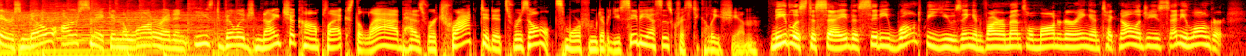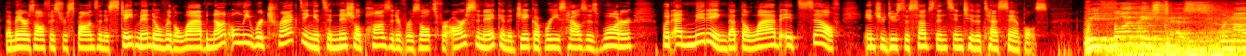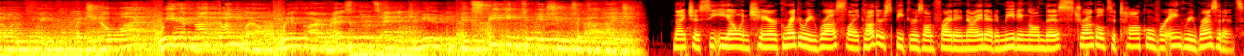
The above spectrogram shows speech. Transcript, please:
There's no arsenic in the water at an East Village NYCHA complex. The lab has retracted its results. More from WCBS's Christy Kalishian. Needless to say, the city won't be using environmental monitoring and technologies any longer. The mayor's office responds in a statement over the lab not only retracting its initial positive results for arsenic in the Jacob Riis house's water, but admitting that the lab itself introduced the substance into the test samples. We thought these tests were not on point, but you know what? We have not done well with our residents and the community in speaking to issues about NYCHA. NYCHA CEO and Chair Gregory Russ, like other speakers on Friday night at a meeting on this, struggled to talk over angry residents.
